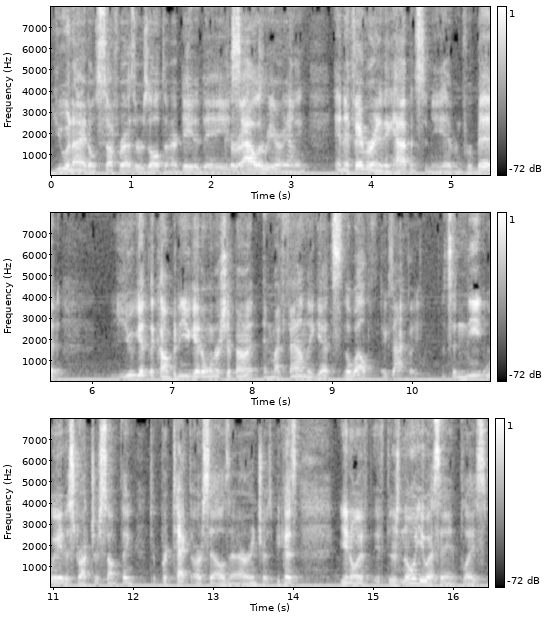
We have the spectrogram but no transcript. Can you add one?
you and I don't suffer as a result on our day-to-day Correct. salary or Yeah. anything. And if ever anything happens to me, heaven forbid, you get the company, you get ownership on it, and my family gets the wealth. Exactly. It's a neat way to structure something to protect ourselves and our interests because, you know, if, if there's no USA in place,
